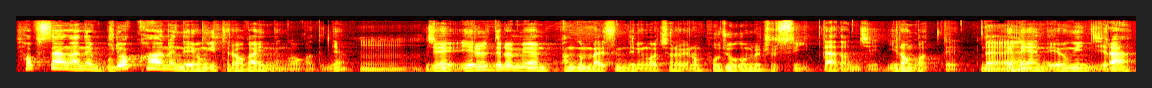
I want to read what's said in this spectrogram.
협상안을 무력화하는 내용이 들어가 있는 거거든요. 음. 이제 예를 들면 방금 말씀드린 것처럼 이런 보조금을 줄 수 있다든지 이런 것들에 네. 대한 내용인지라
